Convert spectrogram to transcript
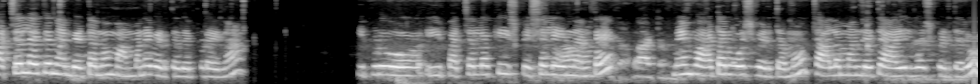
పచ్చళ్ళు అయితే నేను పెట్టాను. మా అమ్మనే పెడుతుంది ఎప్పుడైనా. ఇప్పుడు ఈ పచ్చళ్ళకి స్పెషల్ ఏంటంటే వాటర్. మేము వాటర్ పోసి పెడతాము. చాలా మంది అయితే ఆయిల్ పోసి పెడతారు.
